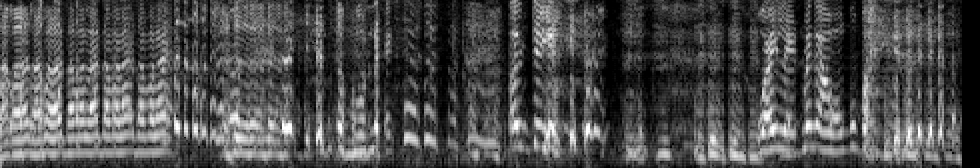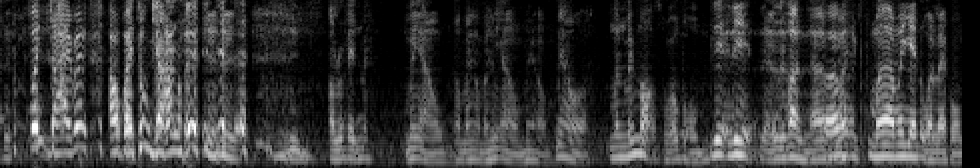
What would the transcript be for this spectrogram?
ทักมาแล้วทักมาแล้วทักมาแล้วทักมาแล้วทักมาแล้ว ตะบูนเองเอาจริงๆไวเลสแม่งเอาของกูไปเฟินจ่ายแม่งเอาไปทุกอย่างเลย เอารถเบนซ์ไหมไม่เอาเอาไหมเอาไหมไม่เอาไม่เอา ไม่เอาเหรอ มันไม่เหมาะสมกับผมนี่นี่เดี๋ยวก่อนนะเออเมื่อเมื่อไม่เย็นอวดอะไรผม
